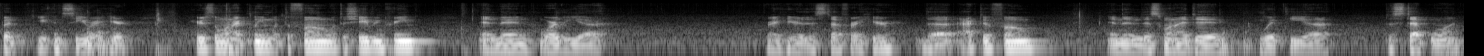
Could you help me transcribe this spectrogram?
but you can see right here. Here's the one I cleaned with the foam with the shaving cream and then or the uh, right here this stuff right here the active foam. And then this one I did with the uh, the step one.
